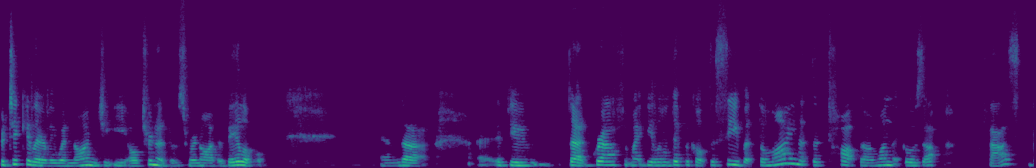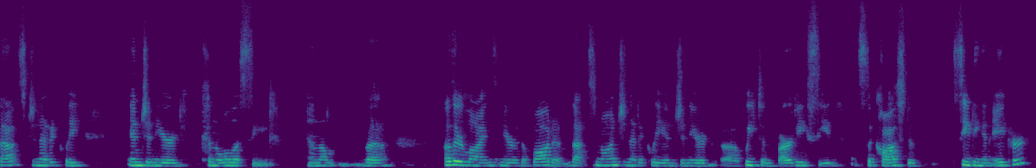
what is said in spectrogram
particularly when non-GE alternatives were not available. And uh, if you that graph might be a little difficult to see, but the line at the top, the one that goes up fast, that's genetically engineered canola seed. And the, the other lines near the bottom, that's non-genetically engineered uh, wheat and barley seed. It's the cost of seeding an acre.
